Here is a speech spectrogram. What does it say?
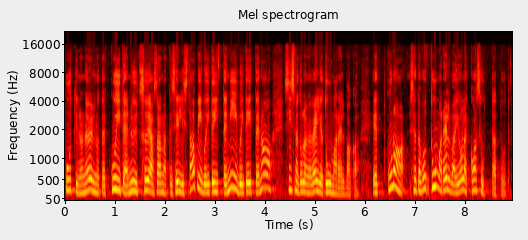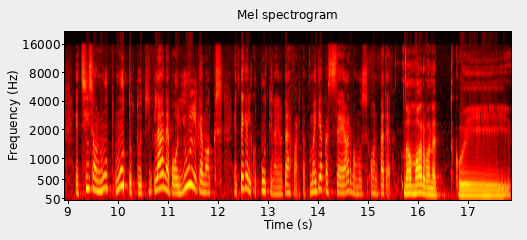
Putin on öelnud, et kui te nüüd sõjas annate sellist abi või teite nii või teite naa, siis me tuleme välja tuumarelvaga. et kuna seda tuumarelva ei ole kasutatud, et siis on muut, muututud lääne pool julgemaks julgemaks, et tegelikult Putin ainult ähvardab. ma ei tea, kas see arvamus on pädev? no ma arvan, et kui,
